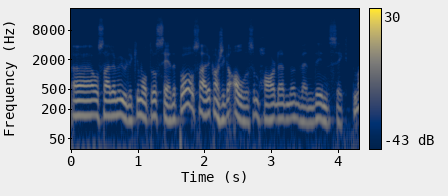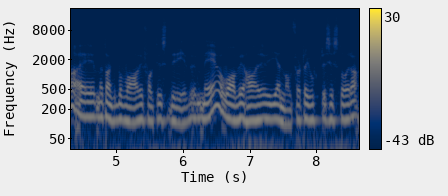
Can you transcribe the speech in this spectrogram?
Uh, og så er det ulike måter å se det på, og så er det kanskje ikke alle som har den nødvendige innsikten da, i, med tanke på hva vi faktisk driver med, og hva vi har gjennomført og gjort de siste åra.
